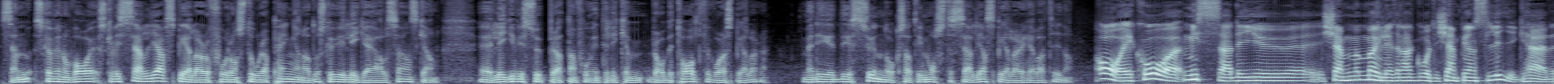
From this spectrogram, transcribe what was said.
sen ska vi nog vara, ska vi sälja spelare och få de stora pengarna då ska vi ligga i allsvenskan. Eh, ligger vi i superettan får vi inte lika bra betalt för våra spelare. Men det är, det är synd också att vi måste sälja spelare hela tiden. AIK missade ju möjligheten att gå till Champions League här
